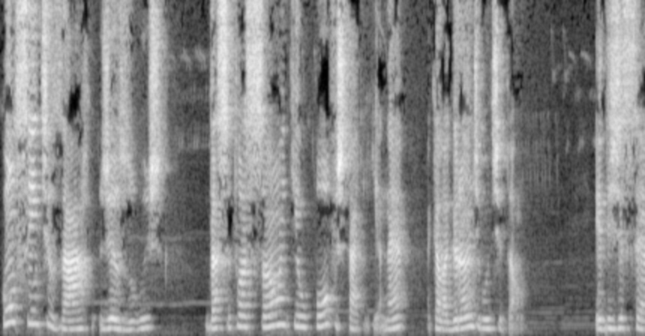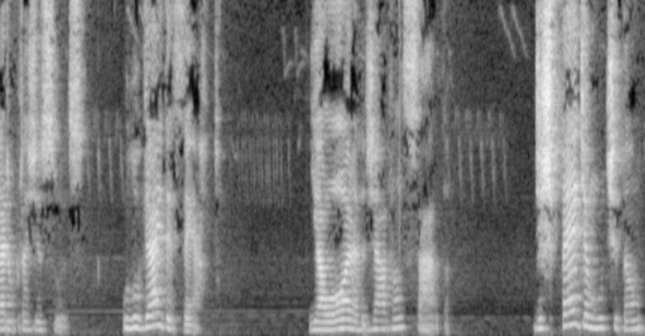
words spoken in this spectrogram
conscientizar Jesus da situação em que o povo estaria, né? Aquela grande multidão. eles disseram para Jesus: O lugar é deserto e a hora já avançada. Despede a multidão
